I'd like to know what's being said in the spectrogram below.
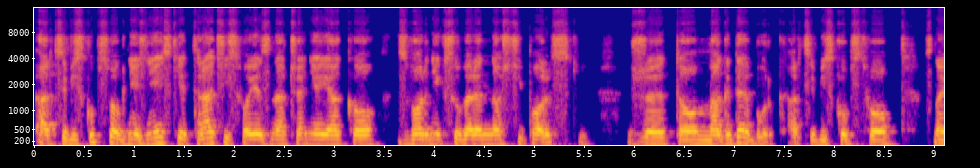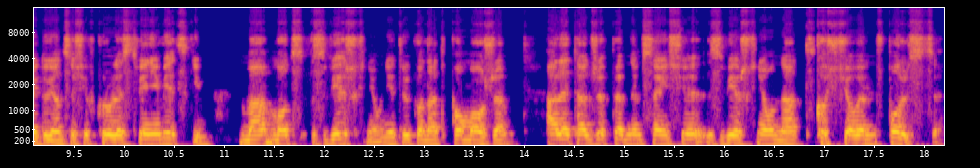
arcybiskupstwo gnieźnieńskie traci swoje znaczenie jako zwornik suwerenności Polski, że to Magdeburg, arcybiskupstwo znajdujące się w Królestwie Niemieckim, ma moc zwierzchnią nie tylko nad Pomorzem, ale także w pewnym sensie zwierzchnią nad Kościołem w Polsce.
